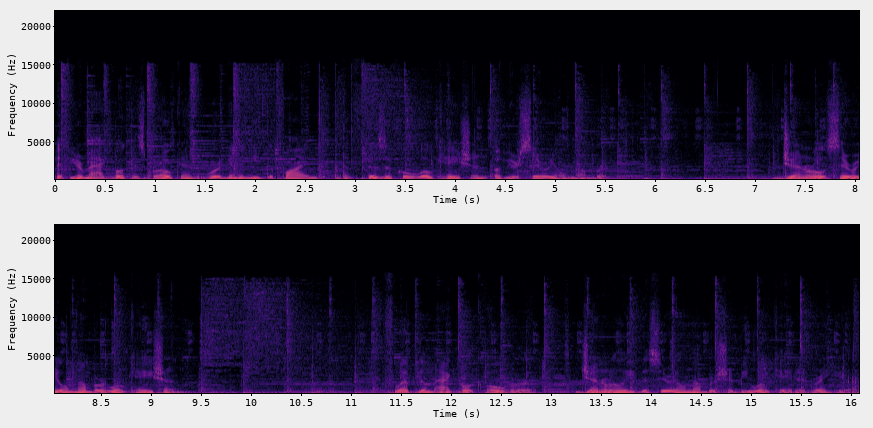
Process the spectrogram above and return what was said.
If your MacBook is broken, we're going to need to find the physical location of your serial number. General serial number location flip the MacBook over, generally the serial number should be located right here.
